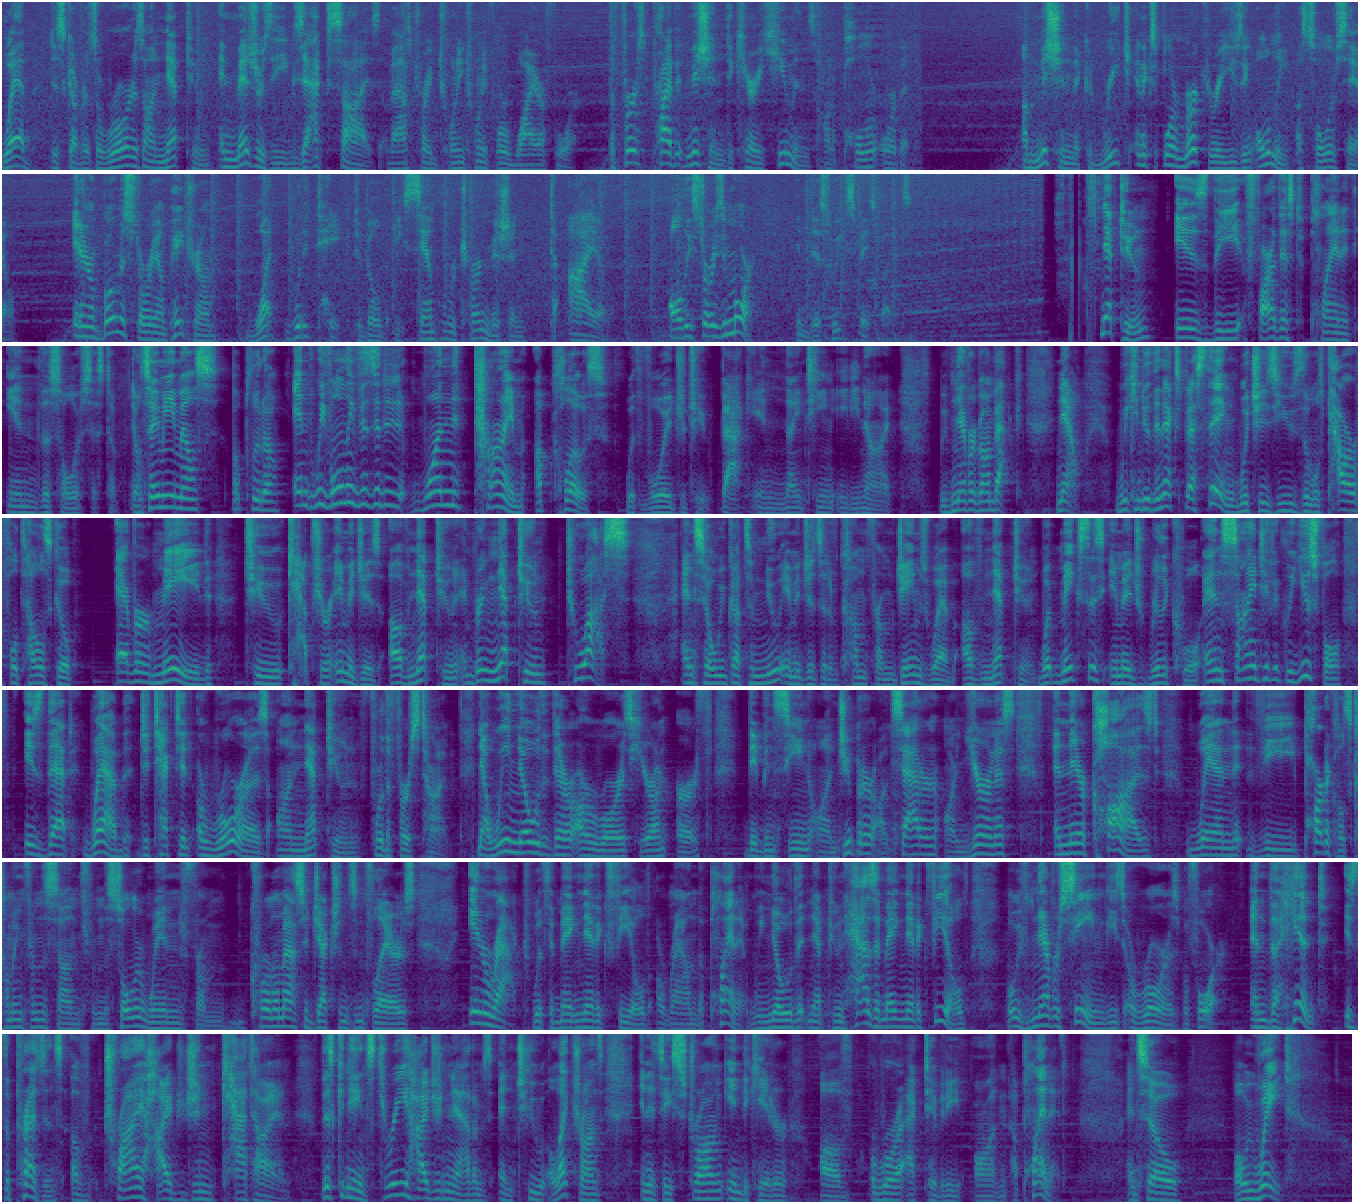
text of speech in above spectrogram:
Webb discovers auroras on Neptune and measures the exact size of asteroid 2024 YR4, the first private mission to carry humans on a polar orbit. A mission that could reach and explore Mercury using only a solar sail. And in a bonus story on Patreon, what would it take to build a sample return mission to Io? All these stories and more in this week's Space Bites. Neptune is the farthest planet in the solar system. Don't send me emails about Pluto. And we've only visited it one time up close with Voyager 2 back in 1989. We've never gone back. Now, we can do the next best thing, which is use the most powerful telescope ever made to capture images of Neptune and bring Neptune to us. And so we've got some new images that have come from James Webb of Neptune. What makes this image really cool and scientifically useful is that Webb detected auroras on Neptune for the first time. Now, we know that there are auroras here on Earth. They've been seen on Jupiter, on Saturn, on Uranus, and they're caused when the particles coming from the sun, from the solar wind, from coronal mass ejections and flares, interact with the magnetic field around the planet. We know that Neptune has a magnetic field, but we've never seen these auroras before. And the hint is the presence of trihydrogen cation. This contains three hydrogen atoms and two electrons, and it's a strong indicator of aurora activity on a planet. And so, while we wait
